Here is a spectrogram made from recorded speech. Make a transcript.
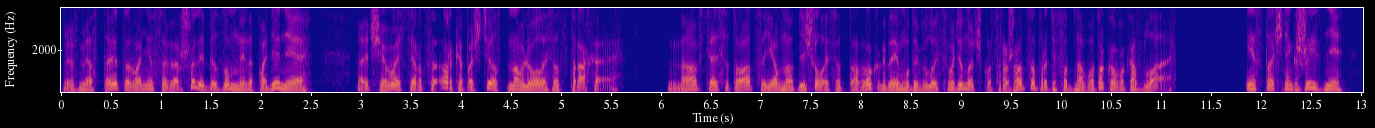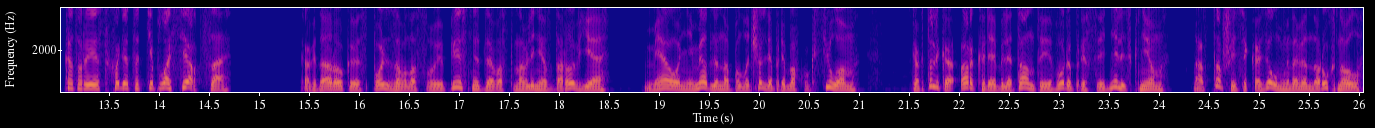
Вместо этого они совершали безумные нападения, отчего сердце Арка почти останавливалось от страха. Но вся ситуация явно отличалась от того, когда ему довелось в одиночку сражаться против одного такого козла. «Источник жизни, который исходит от тепла сердца!» Когда Рока использовала свою песню для восстановления здоровья, Мяо немедленно получали прибавку к силам. Как только арк, реабилитанты и воры присоединились к ним, оставшийся козел мгновенно рухнул,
